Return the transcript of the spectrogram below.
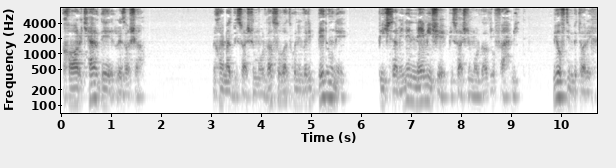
کارکرد رضاشاه می‌خوایم از 28 مرداد صحبت کنیم ولی بدون پیش زمینه نمیشه 28 مرداد رو فهمید. میفتیم به تاریخ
